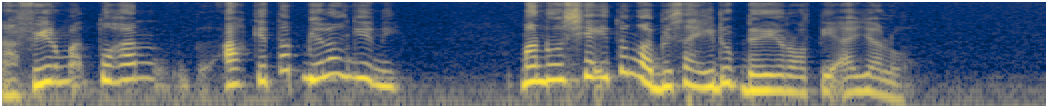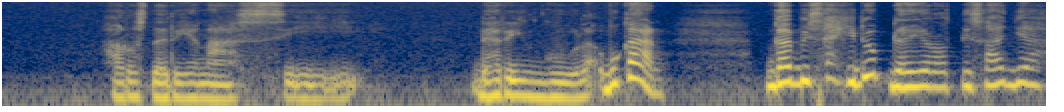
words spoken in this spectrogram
Nah firman Tuhan Alkitab bilang gini. Manusia itu nggak bisa hidup dari roti aja loh. Harus dari nasi, dari gula. Bukan, nggak bisa hidup dari roti saja,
